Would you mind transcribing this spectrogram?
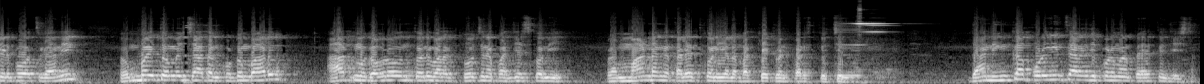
చెడిపోవచ్చు కానీ తొంభై తొమ్మిది శాతం కుటుంబాలు ఆత్మ గౌరవంతో వాళ్ళకి తోచిన పని చేసుకొని బ్రహ్మాండంగా తలెత్తుకొని ఇలా బతికేటువంటి పరిస్థితి వచ్చింది. దాన్ని ఇంకా పొడిగించాలని చెప్పి మనం ప్రయత్నం చేసినాం.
